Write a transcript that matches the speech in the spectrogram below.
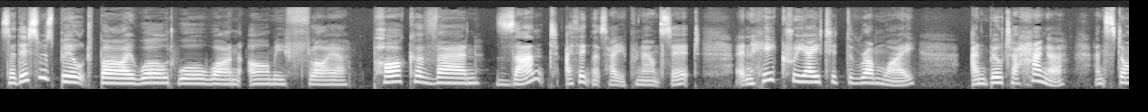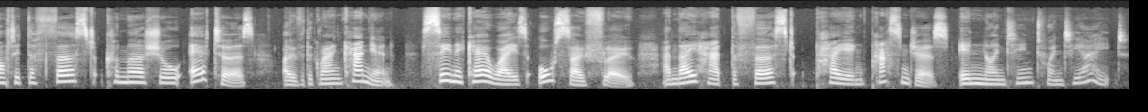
So this was built by World War I Army flyer Parker Van Zandt, I think that's how you pronounce it, and he created the runway and built a hangar and started the first commercial air tours over the Grand Canyon. Scenic Airways also flew and they had the first paying passengers in 1928.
